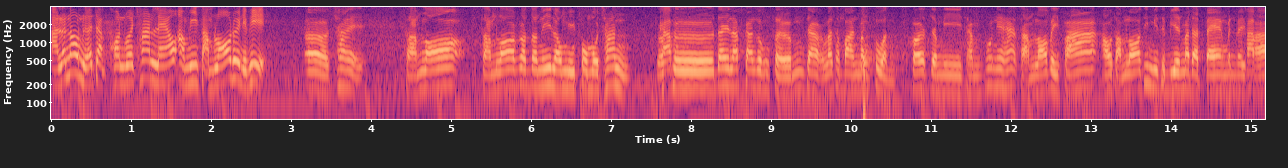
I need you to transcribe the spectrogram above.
อะแล้วนอกเหนือจากคอนเวอร์ชันแล้วอะมี3ล้อด้วยนี่พี่ เออใช่สามล้อสามล้อก็ตอนนี้เรามีโปรโมชั่น ก็ครับคือได้รับการส่งเสริมจากรัฐบาลบางส่วน ก็จะมีทำพวกนี้ฮะสามล้อไฟฟ้าเอาสามล้อที่มีทะเบียนมาดัดแปลงเป็นไฟครับฟ้า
